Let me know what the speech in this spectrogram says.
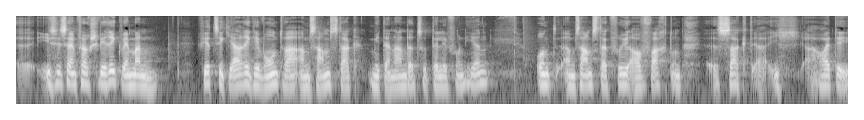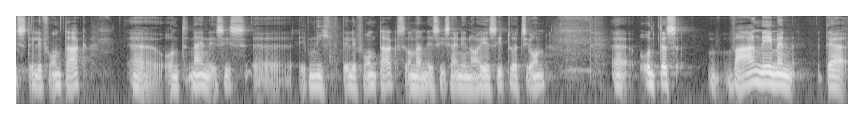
äh, ist es einfach schwierig, wenn man 40 Jahre gewohnt war, am Samstag miteinander zu telefonieren und am Samstag früh aufwacht und sagt, ich, heute ist Telefontag. Äh, und nein, es ist äh, eben nicht Telefontag, sondern es ist eine neue Situation. Und das Wahrnehmen der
